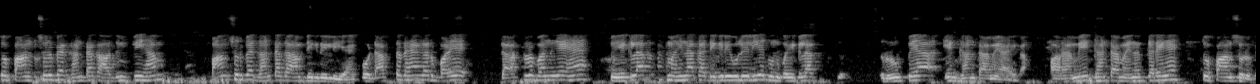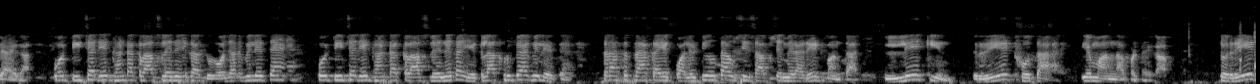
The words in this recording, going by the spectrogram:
तो पाँच सौ रुपया घंटा का आदमी हम, पाँच सौ रुपया घंटा का हम डिग्री लिए हैं। कोई डॉक्टर है, अगर बड़े डॉक्टर बन गए हैं तो एक लाख महीना का डिग्री वो ले लिए तो उनको एक लाख रुपया एक घंटा में आएगा। और हम एक घंटा मेहनत करेंगे तो पाँच सौ रुपया आएगा। कोई टीचर एक घंटा क्लास लेने का दो हज़ार भी लेते हैं, कोई टीचर एक घंटा क्लास लेने का एक लाख रुपया भी लेते हैं। तरह तरह का एक क्वालिटी होता है, उस हिसाब से मेरा रेट बनता है। लेकिन रेट होता है, ये मानना पड़ेगा। तो रेट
